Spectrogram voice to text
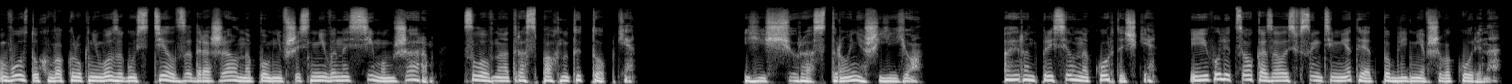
Воздух вокруг него загустел, задрожал, наполнившись невыносимым жаром, словно от распахнутой топки. Еще раз тронешь ее. Айрон присел на корточки, и его лицо оказалось в сантиметре от побледневшего Корина.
